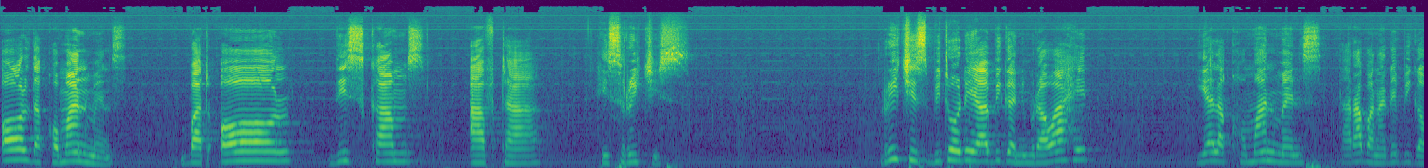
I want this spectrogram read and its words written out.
all the commandments, but all this comes after his riches. Riches bitode ya biga ni mrawahid yala commandments taraba na de biga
